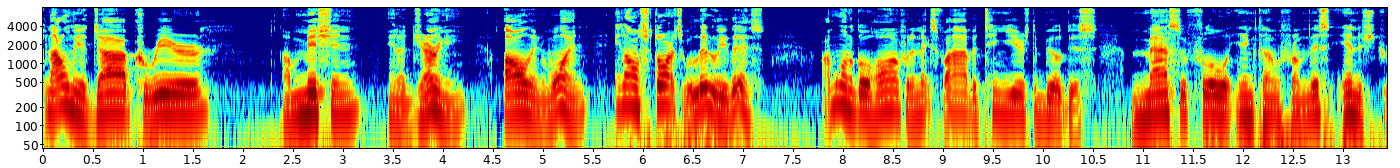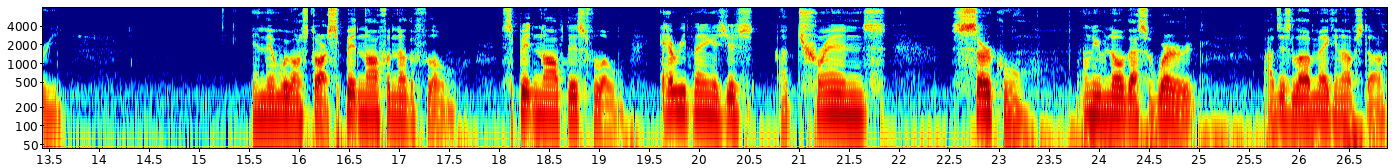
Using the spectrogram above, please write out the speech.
not only a job, career, a mission, and a journey all in one. It all starts with literally this. I'm going to go hard for the next five or 10 years to build this massive flow of income from this industry. And then we're going to start spitting off another flow, spitting off this flow. Everything is just a trends circle. I don't even know if that's a word. I just love making up stuff.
